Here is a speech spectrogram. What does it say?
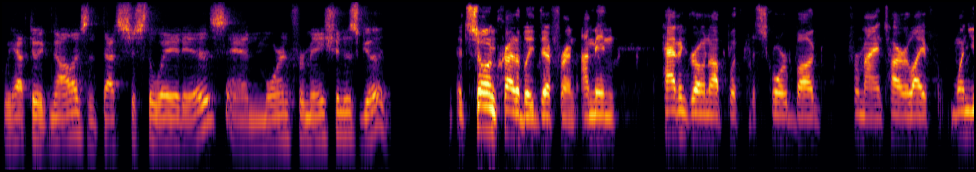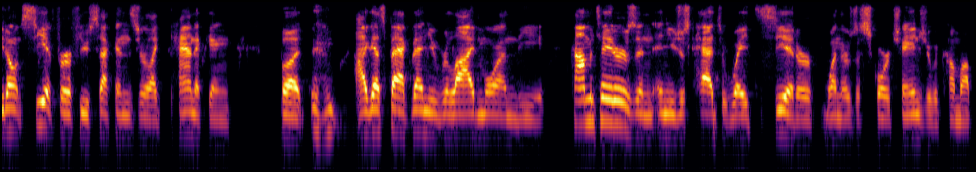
we have to acknowledge that that's just the way it is and more information is good. It's so incredibly different. I mean having grown up with the score bug for my entire life when you don't see it for a few seconds you're like panicking. But i guess back then you relied more on the commentators and, and you just had to wait to see it or when there's a score change it would come up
